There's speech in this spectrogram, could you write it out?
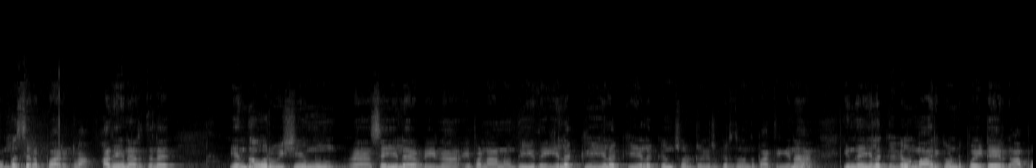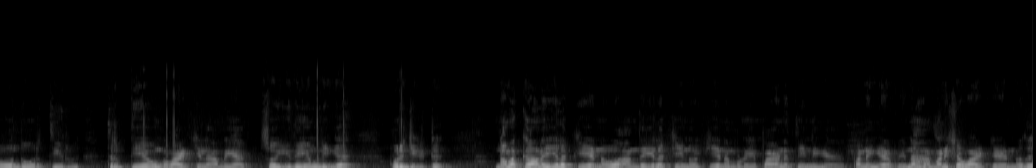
ரொம்ப சிறப்பாக இருக்கலாம். அதே நேரத்தில் எந்த ஒரு விஷயமும் செய்யலை அப்படின்னா இப்போ நான் வந்து இது இலக்கு இலக்கு இலக்குன்னு சொல்லிட்டு இருக்கிறது வந்து பார்த்திங்கன்னா இந்த இலக்குகள் மாறிக்கொண்டு போயிட்டே இருக்கும். அப்போ வந்து ஒரு தீர்வு திருப்தியே உங்கள் வாழ்க்கையில் அமையாது. ஸோ இதையும் நீங்கள் புரிஞ்சுக்கிட்டு நமக்கான இலக்கு என்னவோ அந்த இலக்கை நோக்கிய நம்முடைய பயணத்தை நீங்கள் பண்ணீங்க அப்படின்னா மனுஷ வாழ்க்கை என்பது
